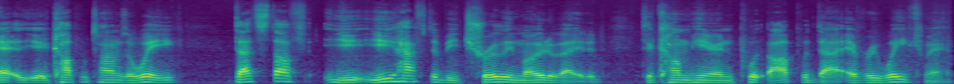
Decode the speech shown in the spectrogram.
a, a couple times a week. That stuff you you have to be truly motivated to come here and put up with that every week, man.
